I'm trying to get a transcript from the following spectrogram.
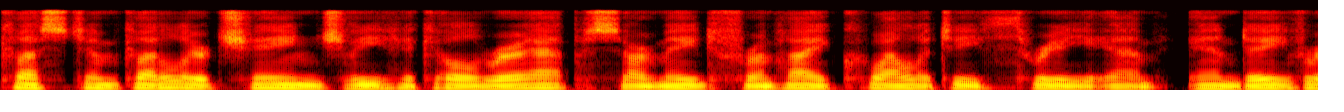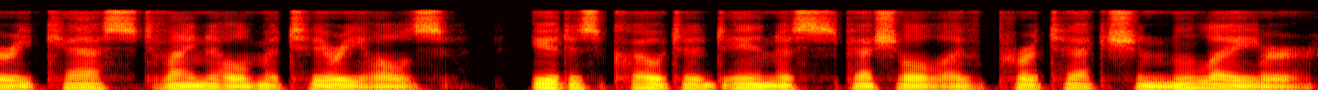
Custom color change vehicle wraps are made from high quality 3M and Avery cast vinyl materials. It is coated in a special of protection layer.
